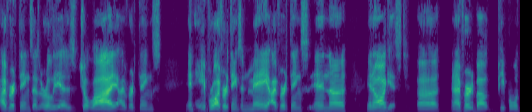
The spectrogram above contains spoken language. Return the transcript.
I've heard things as early as July. I've heard things in April. I've heard things in May. I've heard things in uh, in August. Uh, and I've heard about people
